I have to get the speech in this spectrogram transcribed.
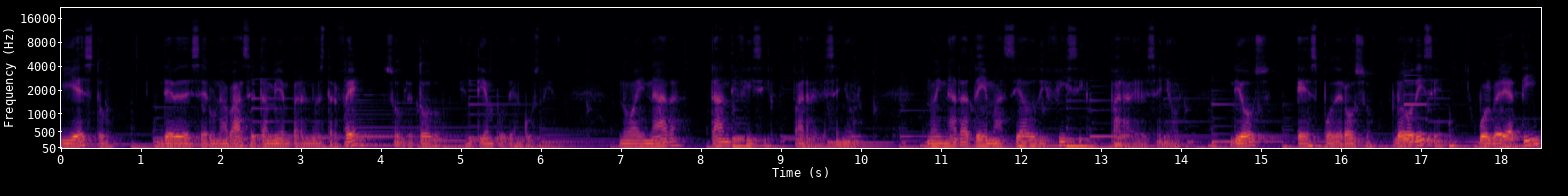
Y esto debe de ser una base también para nuestra fe, sobre todo en tiempos de angustia. No hay nada tan difícil para el Señor. No hay nada demasiado difícil para el Señor. Dios es poderoso. Luego dice, volveré a ti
